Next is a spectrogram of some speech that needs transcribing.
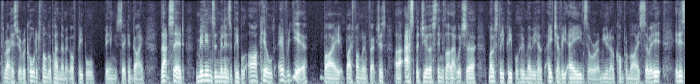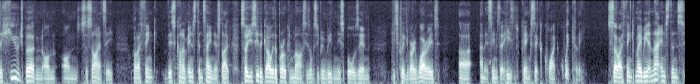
throughout history, a recorded fungal pandemic of people being sick and dying. That said, millions and millions of people are killed every year by, by fungal infections, uh, aspergillus, things like that, which are mostly people who maybe have HIV, AIDS, or immunocompromised. So it, it is a huge burden on, on society. But I think this kind of instantaneous, like, so you see the guy with the broken mask, he's obviously been breathing these spores in, he's clearly very worried, uh, and it seems that he's getting sick quite quickly. So I think maybe in that instance,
